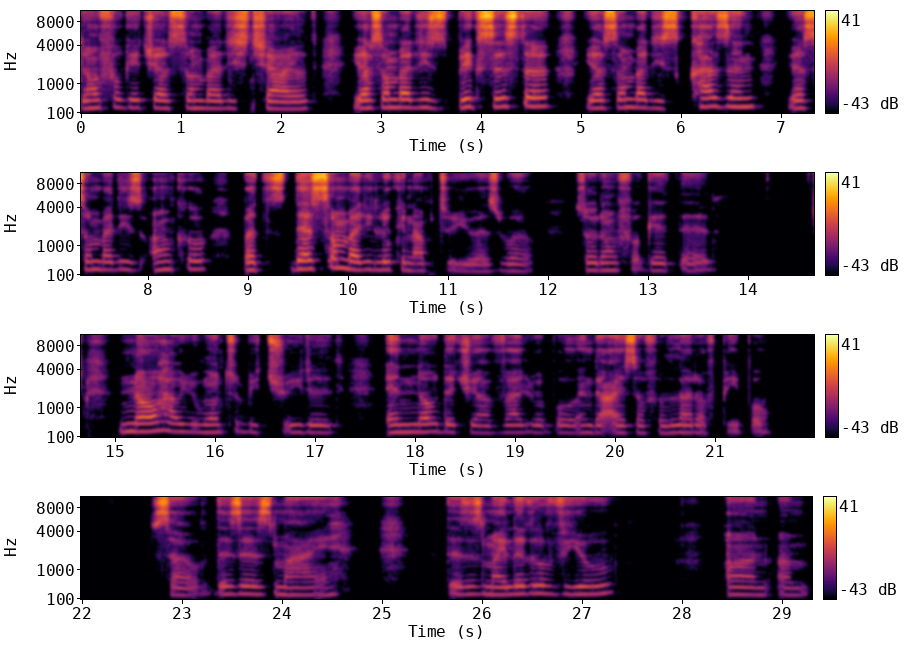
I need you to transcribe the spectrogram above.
Don't forget you are somebody's child. You are somebody's big sister. You are somebody's cousin. You are somebody's uncle. But there's somebody looking up to you as well. So don't forget that. Know how you want to be treated and know that you are valuable in the eyes of a lot of people so this is my this is my little view on um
